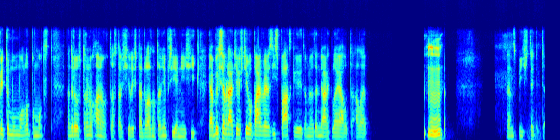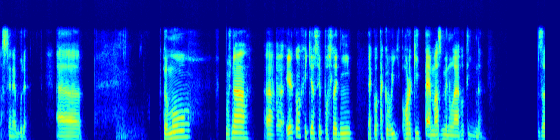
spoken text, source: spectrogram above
by tomu mohlo pomoct. Na druhou stranu ano, ta starší lišta byla znatelně příjemnější. Já bych se vrátil ještě o pár verzí zpátky, kdy to měl ten dark layout, ale mm. ten spíš teď asi nebude. Uh, k tomu možná, uh, Jirko, chytil si poslední jako takový horký téma z minulého týdne. Z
